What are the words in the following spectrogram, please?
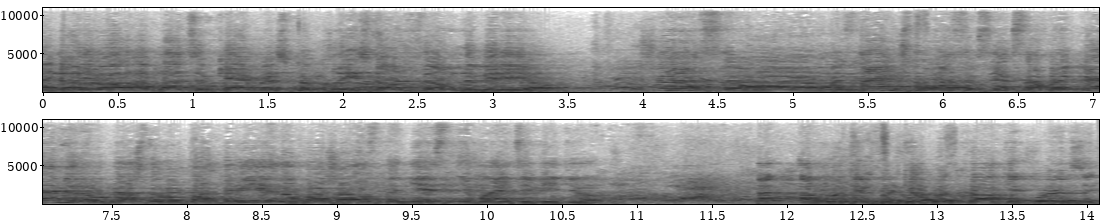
I know you all have lots of cameras, but please don't film the video. Еще раз, мы знаем, что у вас у всех с собой камеры, у каждого по три, но, пожалуйста, не снимайте видео. I'm looking for Gilbert Crockett. Where is he?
